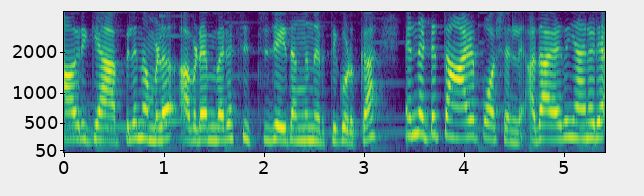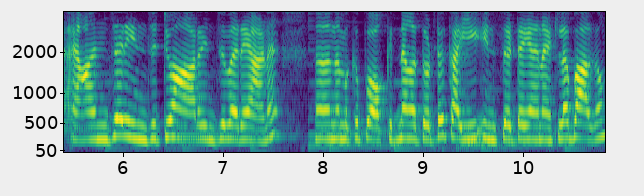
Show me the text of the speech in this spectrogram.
ആ ഒരു ഗ്യാപ്പിൽ നമ്മൾ അവിടെ വരെ സ്റ്റിച്ച് ചെയ്ത് അങ്ങ് നിർത്തി കൊടുക്കുക എന്നിട്ട് താഴെ പോർഷനിൽ അതായത് ഞാനൊരു അഞ്ചര ഇഞ്ച് ടു ആറ് ഇഞ്ച് വരെയാണ് നമുക്ക് പോക്കറ്റിനകത്തോട്ട് കൈ ഇൻസേർട്ട് ചെയ്യാനായിട്ടുള്ള ഭാഗം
